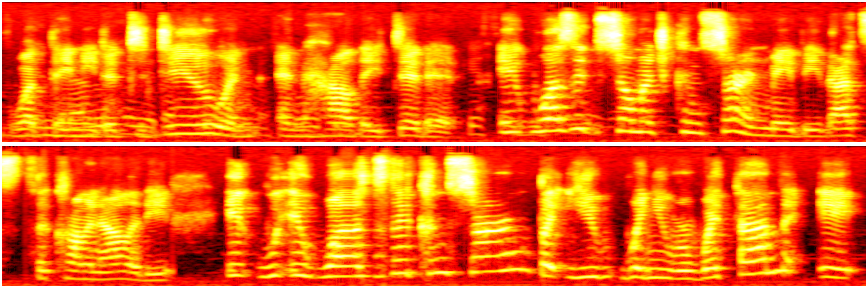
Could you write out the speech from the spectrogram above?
what they needed to do and, and how they did it. It wasn't so much concern, maybe that's the commonality. It, it was a concern, but you when you were with them, it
